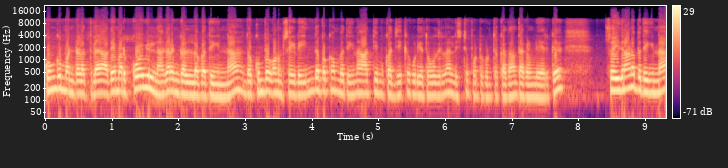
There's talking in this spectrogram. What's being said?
கொங்கு மண்டலத்தில் அதே மாதிரி கோவில் நகரங்களில் பார்த்திங்கன்னா இந்த கும்பகோணம் சைடு இந்த பக்கம் பார்த்திங்கன்னா அதிமுக ஜெயிக்கக்கூடிய தொகுதியெல்லாம் லிஸ்ட்டு போட்டு கொடுத்துருக்கதான் தகவலே இருக்குது ஸோ இதனால் பார்த்தீங்கன்னா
